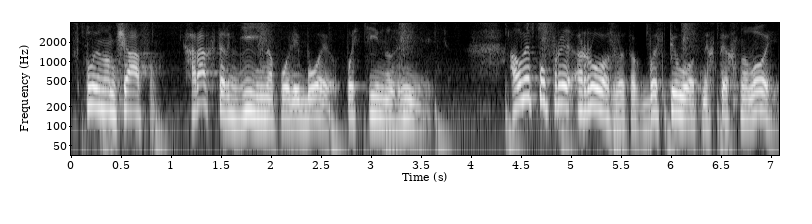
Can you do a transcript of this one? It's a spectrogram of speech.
З плином часу характер дій на полі бою постійно змінюється. Але, попри розвиток безпілотних технологій,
